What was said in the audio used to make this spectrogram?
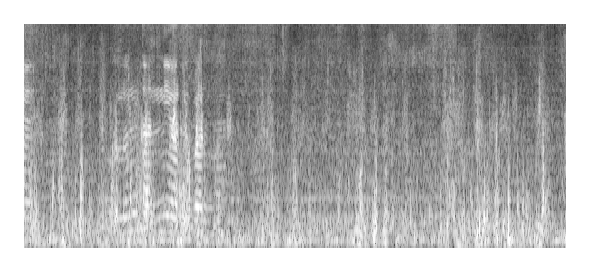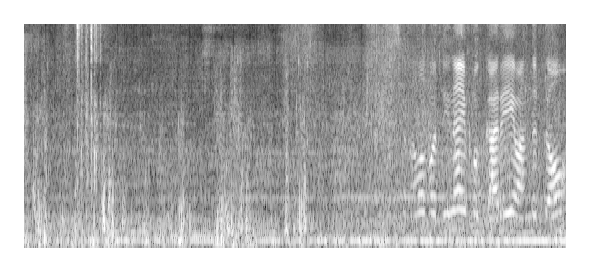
வந்து தண்ணி வருது பாருங்க. நம்ம பார்த்தீங்கன்னா இப்போ கரையை வந்துட்டோம்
